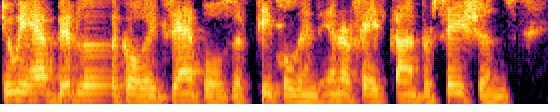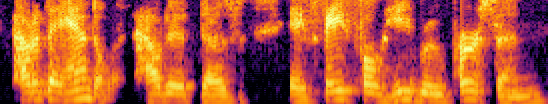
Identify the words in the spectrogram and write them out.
do we have biblical examples of people in interfaith conversations? How did they handle it? How did, does a faithful Hebrew person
